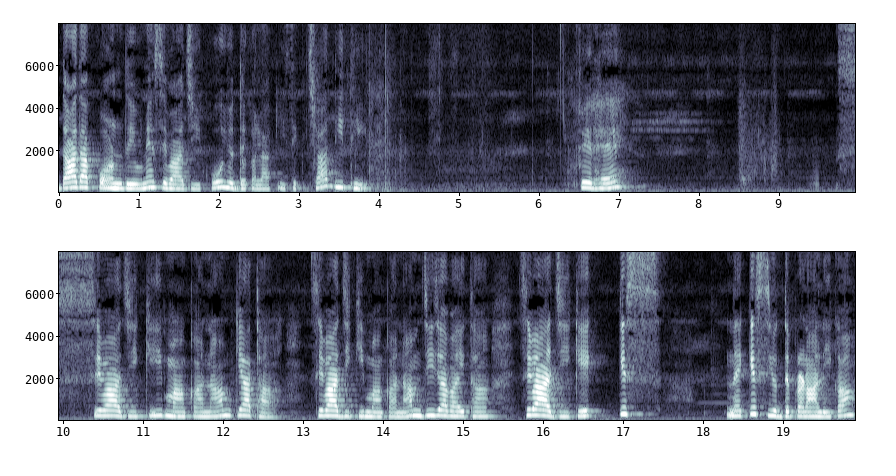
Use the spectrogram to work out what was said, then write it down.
दादा कौंडदेव ने शिवाजी को युद्ध कला की शिक्षा दी थी। फिर है शिवाजी की माँ का नाम क्या था? शिवाजी की माँ का नाम जीजाबाई था। शिवाजी के किस, ने किस युद्ध प्रणाली का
